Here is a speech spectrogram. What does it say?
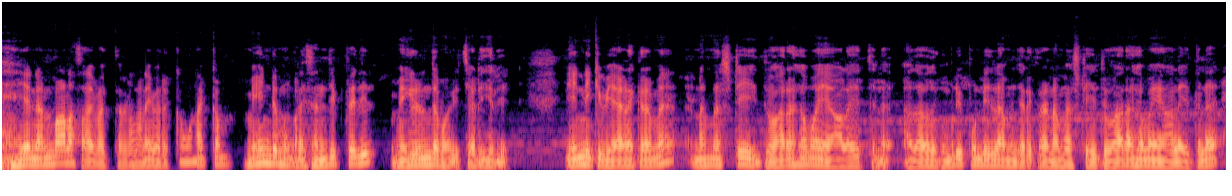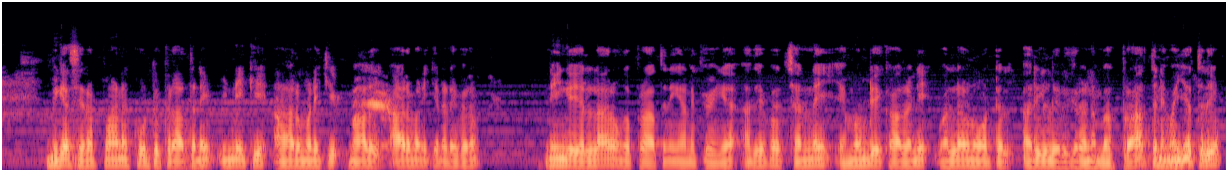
என் அன்பான சாய் பக்தர்கள் அனைவருக்கும் வணக்கம். மீண்டும் உங்களை சந்திப்பதில் மிகுந்த மகிழ்ச்சி அடைகிறேன். இன்னைக்கு வியாழக்கிழமை நம்ம ஸ்ரீ துவாரகமய ஆலயத்தில் அதாவது கும்படி பூண்டியில் அமைஞ்சிருக்கிற நம்ம ஸ்ரீ துவாரகமய ஆலயத்தில் மிக சிறப்பான கூட்டு பிரார்த்தனை இன்னைக்கு ஆறு மணிக்கு மாலை ஆறு மணிக்கு நடைபெறும். நீங்கள் எல்லாரும் உங்கள் பிரார்த்தனையை அனுப்புவீங்க அதே போல் Chennai MMD colony Vallavan hotel அருகில் இருக்கிற நம்ம பிரார்த்தனை மையத்திலையும்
